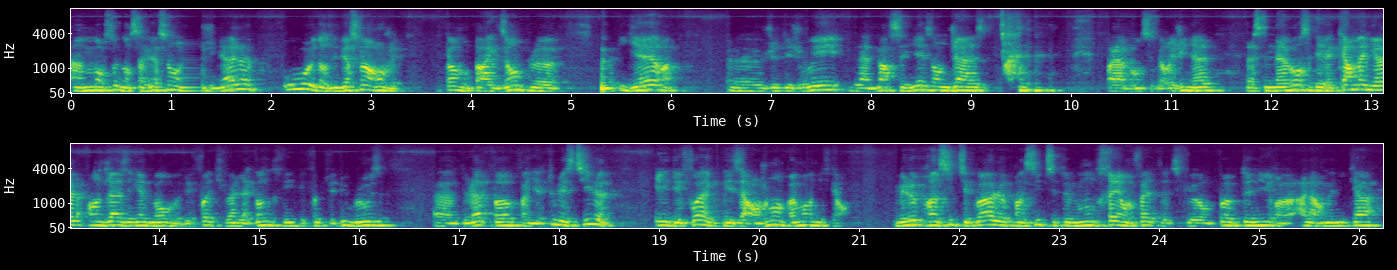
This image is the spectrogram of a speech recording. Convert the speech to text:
un morceau dans sa version originale ou dans une version arrangée. par exemple, euh, hier, euh, j'ai joué la Marseillaise en jazz. voilà, bon, c'est l'original. La semaine avant, c'était la Carmagnole en jazz également. Des fois, tu as de la country, des fois, tu as du blues, de la pop, enfin, il y a tous les styles, et des fois avec des arrangements vraiment différents. Mais le principe, c'est quoi? Le principe, c'est de montrer en fait ce qu'on peut obtenir à l'harmonica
